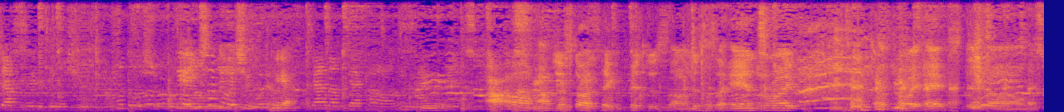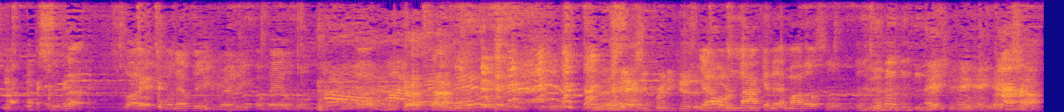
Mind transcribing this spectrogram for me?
They reached out for me to do a shoot. I'm gonna do a shoot. Yeah, you should do a shoot with. Yeah. I got another guy called. I, um, I just started taking pictures. Um, this is an Android, Android X. And, um, it's like whenever you're ready, available. Oh Uh, my goodness. He's actually pretty good at y'all his work, knocking at my hustle. Hey, hey, hey, hey, shop,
